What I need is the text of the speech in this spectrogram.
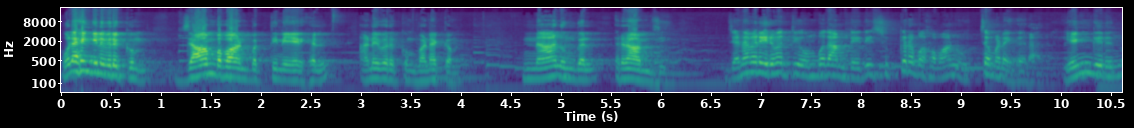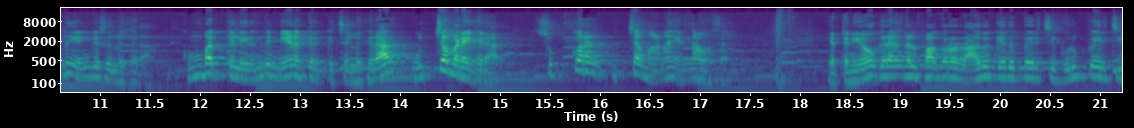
உலகெங்கிலும் இருக்கும் ஜாம்பவான் பக்தி நேயர்கள் அனைவருக்கும் வணக்கம். நான் உங்கள் ராம்ஜி. ஜனவரி இருபத்தி ஒன்பதாம் தேதி சுக்கிர பகவான் உச்சமடைகிறார். எங்கிருந்து எங்கு செல்லுகிறார்? கும்பத்தில் இருந்து மீனத்திற்கு செல்லுகிறார் உச்சமடைகிறார். சுக்கரன் உச்சமானா என்ன ஆகும் சார் எத்தனையோ கிரகங்கள் பார்க்குறோம். ராகு கேது பயிற்சி குரு பயிற்சி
